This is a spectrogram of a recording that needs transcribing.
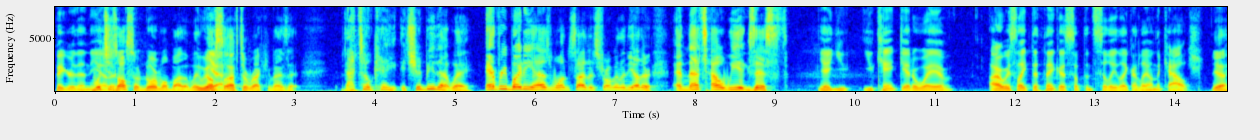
bigger than the Which other. Which is also normal, by the way. We Yeah. also have to recognize that that's okay. It should be that way. Everybody has one side that's stronger than the other, and that's how we exist. yeah, you you can't get away of. I always like to think of something silly, like I lay on the couch, Yeah.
